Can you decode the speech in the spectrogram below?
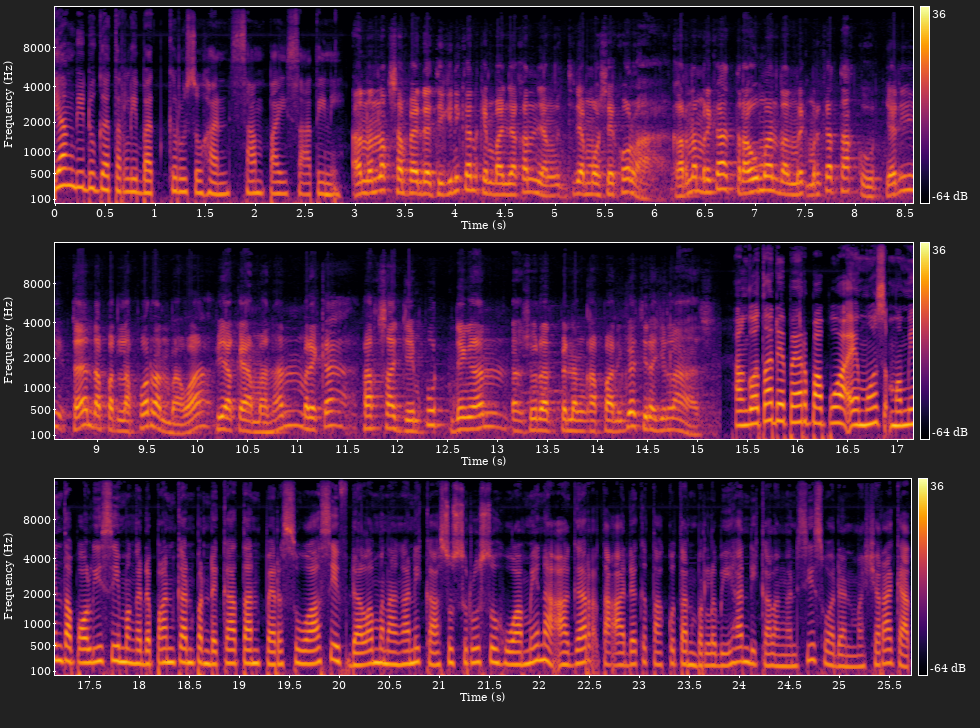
yang diduga terlibat kerusuhan sampai saat ini. Anak-anak sampai detik ini kan kebanyakan yang tidak mau sekolah karena mereka trauma dan mereka, mereka takut. Jadi saya dapat laporan bahwa pihak keamanan mereka paksa jemput dengan surat penangkapan juga tidak jelas. Anggota DPR Papua Emus meminta polisi mengedepankan pendekatan persuasif dalam menangani kasus rusuh Wamena agar tak ada ketakutan berlebihan di kalangan siswa dan masyarakat.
